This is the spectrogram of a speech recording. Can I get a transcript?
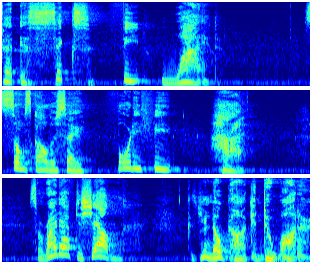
that is six feet wide. Some scholars say 40 feet high. So, right after shouting, because you know God can do water,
